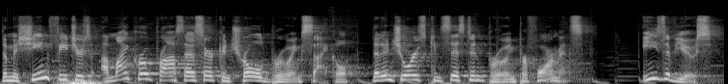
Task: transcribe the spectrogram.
The machine features a microprocessor-controlled brewing cycle that ensures consistent brewing performance. Ease of use.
